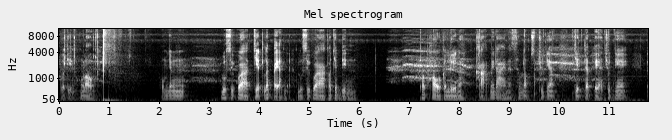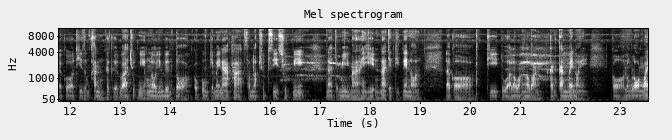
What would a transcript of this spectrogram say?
ตัวเด่นของเรา ผมยังรู้สึกว่าเจ็ดและแปดเนี่ย รู้สึกว่าเขาจะเด่น เท่าๆกันเลยนะขาดไม่ได้นะสำหรับชุดเนี้ยเจ็ดและแปดชุดนี้ แล้วก็ที่สำคัญถ้าเกิดว่าชุดนี้ของเรายังเดินต่อ ก็คงจะไม่น่าพลาดสำหรับชุดสี่ชุดนี้ น่าจะมีมาให้เห็นน่าจะติดแน่นอน แล้วก็ที่ตัวระวังระวังกันกันไว้หน่อย ก็ลองลองๆไว้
